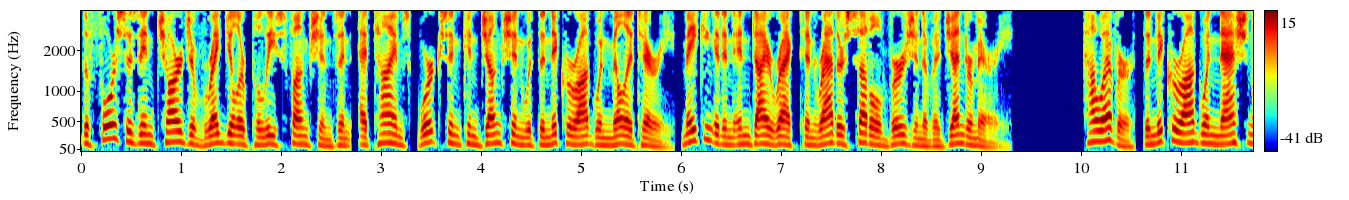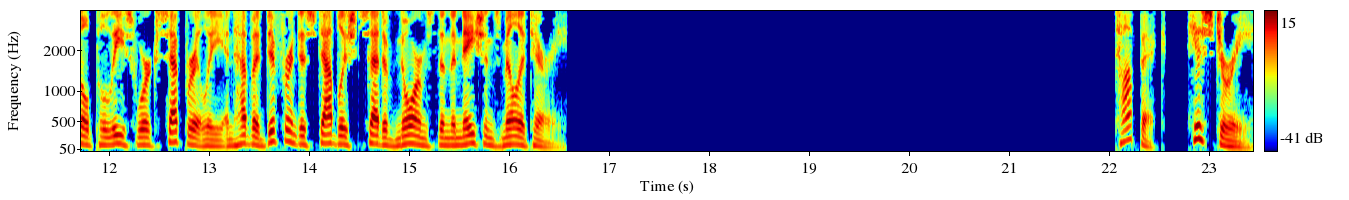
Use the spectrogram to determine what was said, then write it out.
The force is in charge of regular police functions and, at times, works in conjunction with the Nicaraguan military, making it an indirect and rather subtle version of a gendarmerie. However, the Nicaraguan National Police work separately and have a different established set of norms than the nation's military. History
